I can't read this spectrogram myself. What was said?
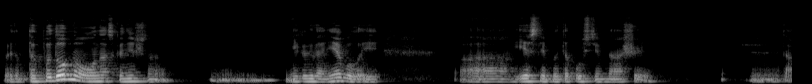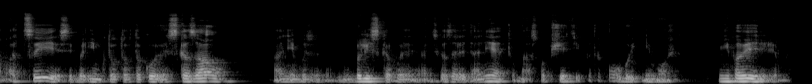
Поэтому так подобного у нас, конечно, никогда не было, и а, если бы, допустим, наши там, отцы, если бы им кто-то такое сказал, они бы близко бы они сказали, да нет, у нас вообще типа такого быть не может. Не поверили бы.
